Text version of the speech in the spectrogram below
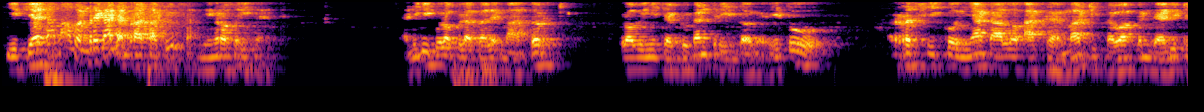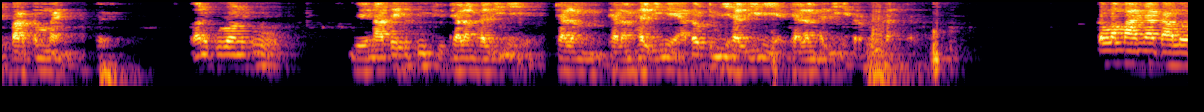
Ya biasa mawon, mereka ada merasa dosa, ini ngerasa ibadah. Dan ini kalau bolak-balik matur, kalau ini jagokan cerita, itu resikonya kalau agama di bawah kendali departemen. Lalu pulau itu, ya nanti setuju dalam hal ini, dalam dalam hal ini atau demi hal ini ya, dalam hal ini terbuka. Kelemahannya kalau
